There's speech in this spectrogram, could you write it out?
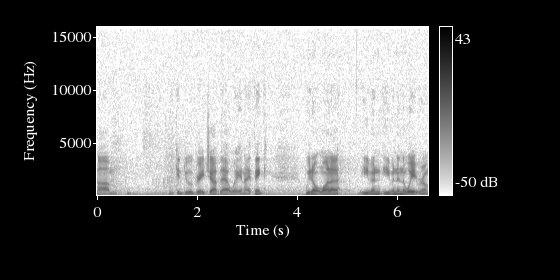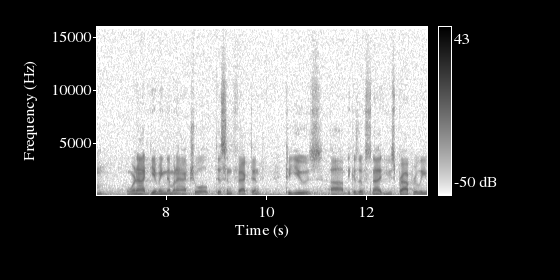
Um, we can do a great job that way, and I think we don't want to, even, even in the weight room, we're not giving them an actual disinfectant to use, uh, because if it's not used properly,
